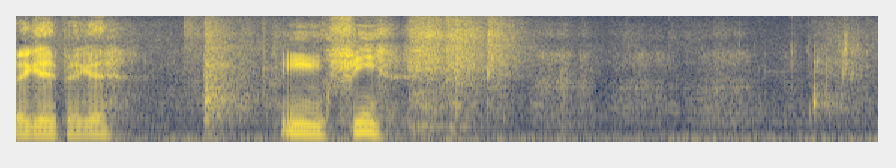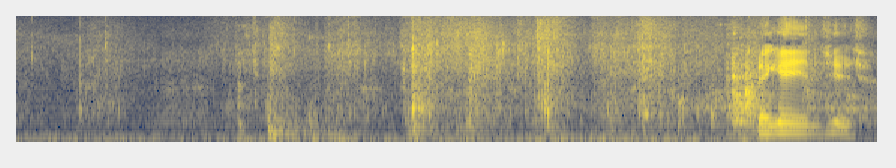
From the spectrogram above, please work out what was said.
Peguei, peguei. Enfim. Peguei ele, Didi.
